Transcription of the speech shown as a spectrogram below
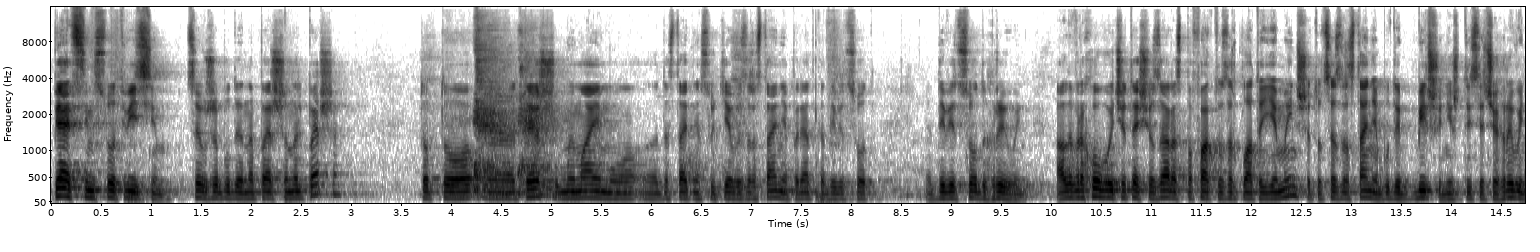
5708 – це вже буде на 1.01. Тобто е, теж ми маємо е, достатньо суттєве зростання, порядка 900, 900 гривень. Але враховуючи те, що зараз по факту зарплата є менше, то це зростання буде більше, ніж 1000 гривень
